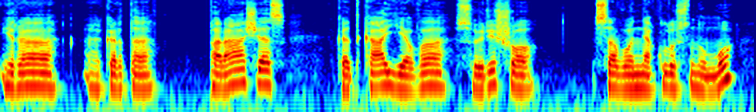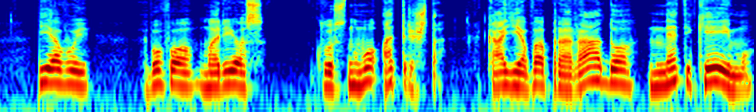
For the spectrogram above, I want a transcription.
yra kartą parašęs, kad ką Jėva surišo savo neklusnumu Dievui, buvo Marijos klusnumu atrišta. Ką Jėva prarado netikėjimu,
